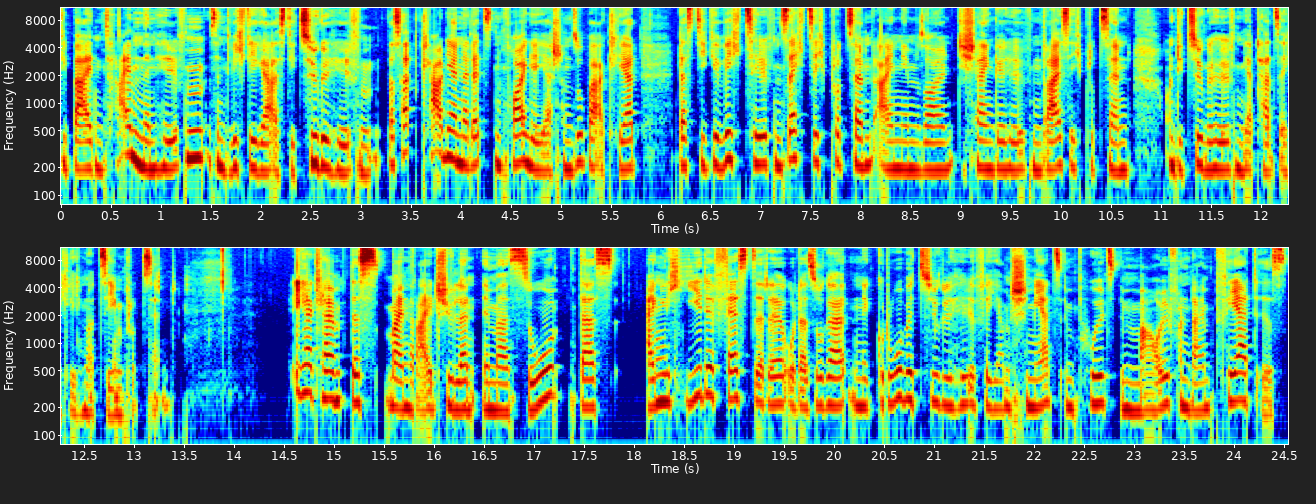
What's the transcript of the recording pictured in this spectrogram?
die beiden treibenden Hilfen sind wichtiger als die Zügelhilfen. Das hat Claudia in der letzten Folge ja schon super erklärt, dass die Gewichtshilfen 60 Prozent einnehmen sollen, die Schenkelhilfen 30 Prozent und die Zügelhilfen ja tatsächlich nur 10%. Prozent. Ich erkläre das meinen Reitschülern immer so, dass eigentlich jede festere oder sogar eine grobe Zügelhilfe ja am Schmerzimpuls im Maul von deinem Pferd ist.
